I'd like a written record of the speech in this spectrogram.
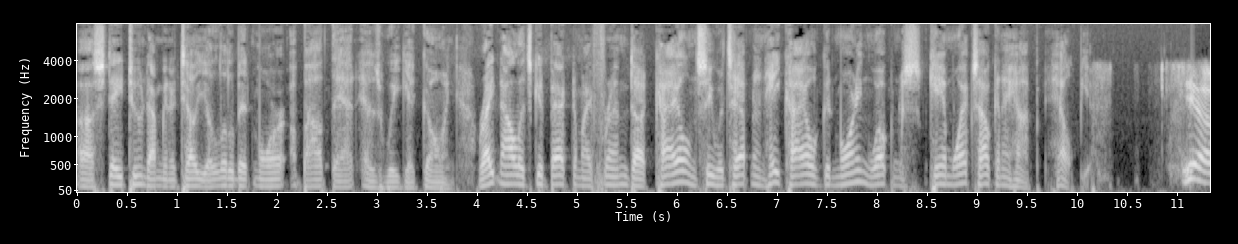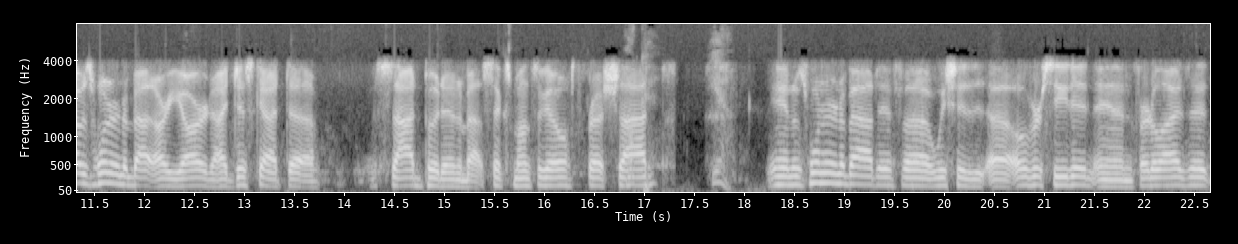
uh, stay tuned. I'm going to tell you a little bit more about that as we get going. Right now, let's get back to my friend uh, Kyle and see what's happening. Hey, Kyle, good morning. Welcome to KMWX. How can I help, help you? Yeah, I was wondering about our yard. I just got uh, sod put in about six months ago, fresh sod. Okay. Yeah. And I was wondering about if uh, we should uh, overseed it and fertilize it.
